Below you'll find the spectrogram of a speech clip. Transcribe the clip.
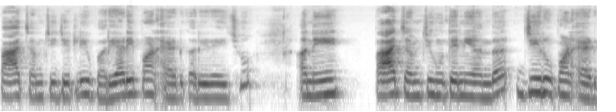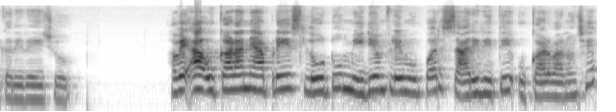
પાંચ ચમચી જેટલી વરિયાળી પણ એડ કરી રહી છું અને પાંચ ચમચી હું તેની અંદર જીરું પણ એડ કરી રહી છું. હવે આ ઉકાળાને આપણે સ્લો ટુ મીડિયમ ફ્લેમ ઉપર સારી રીતે ઉકાળવાનું છે.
